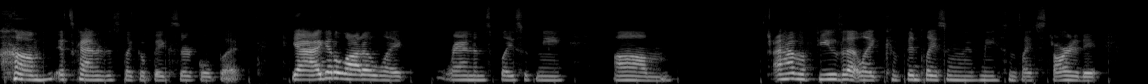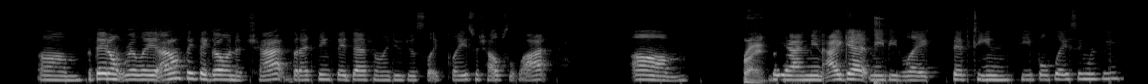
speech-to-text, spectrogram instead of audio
um, it's kind of just like a big circle. But yeah, I get a lot of like randoms place with me. Um, I have a few that like have been placing with me since I started it. Um, but they don't really. I don't think they go in a chat, but I think they definitely do just like place, which helps a lot. Um, Right. but yeah, I mean, I get maybe like 15 people placing with me.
